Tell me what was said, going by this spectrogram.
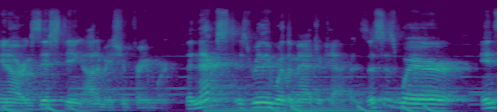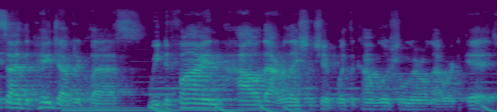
in our existing automation framework. The next is really where the magic happens. This is where Inside the page object class, we define how that relationship with the convolutional neural network is.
